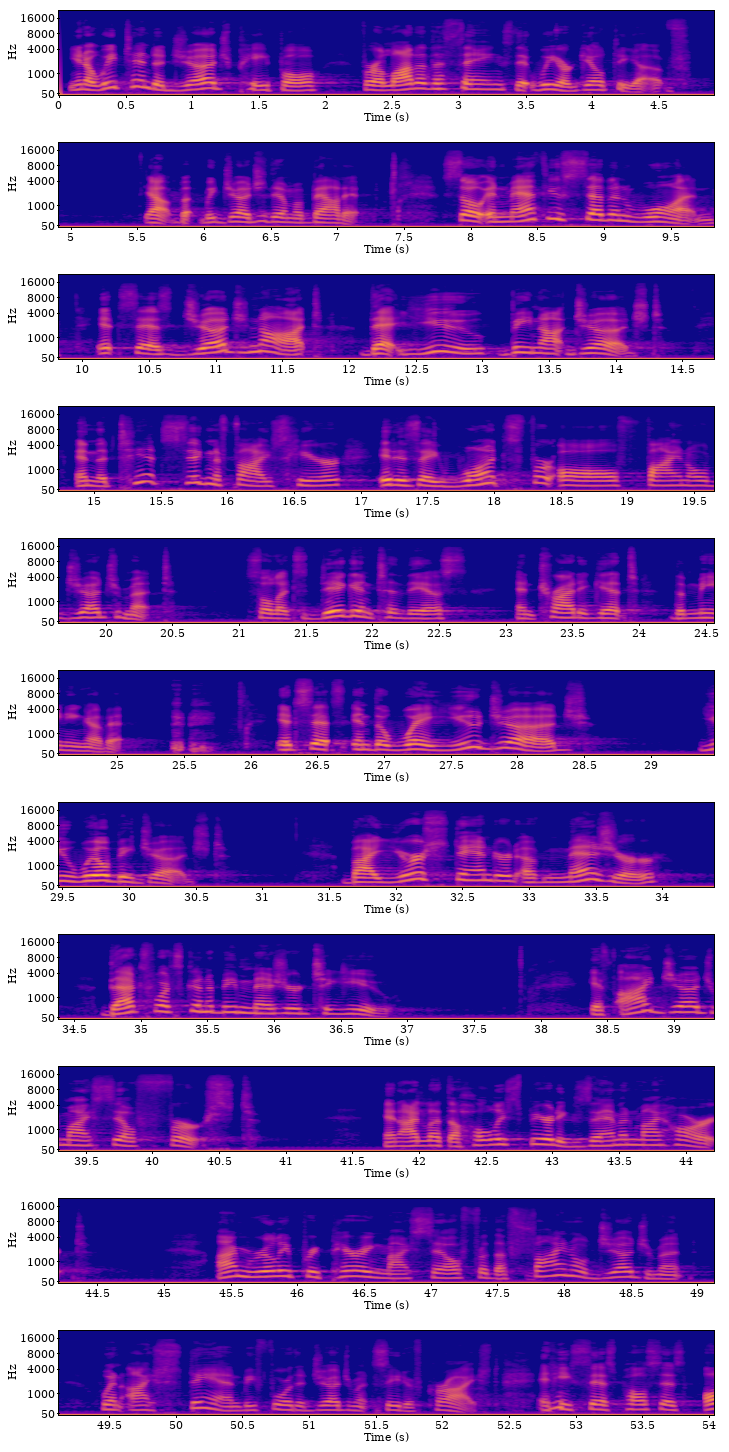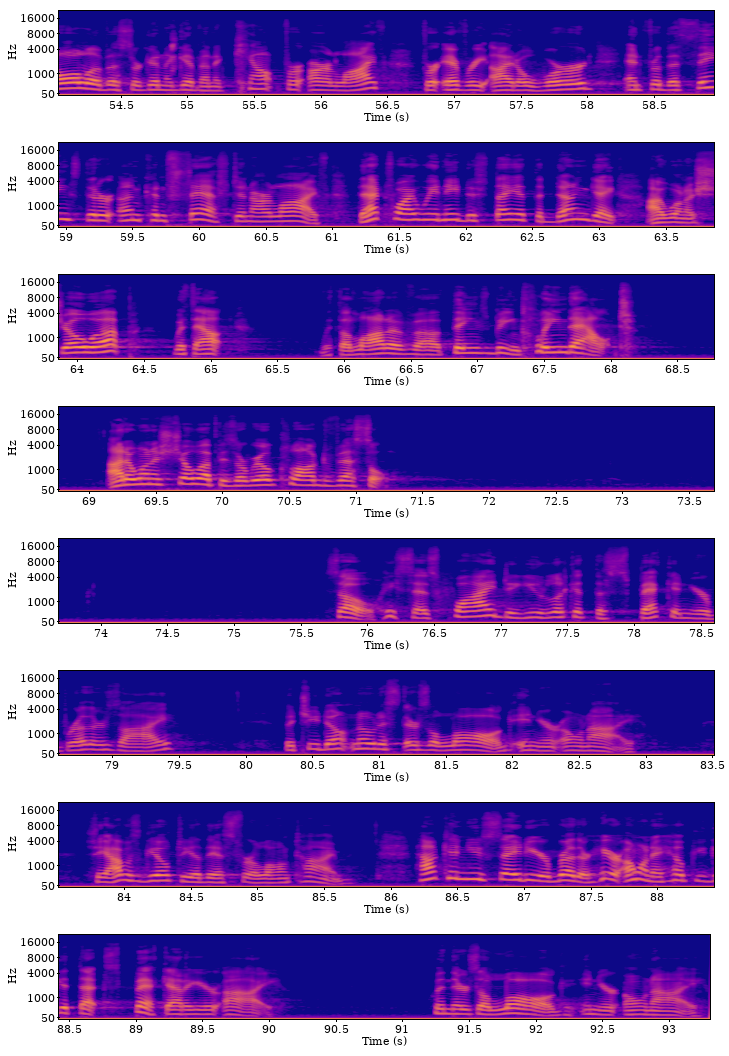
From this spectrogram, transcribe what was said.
You know, we tend to judge people for a lot of the things that we are guilty of. Yeah, but we judge them about it. So in Matthew 7 1, it says, Judge not that you be not judged. And the tense signifies here it is a once for all final judgment. So let's dig into this and try to get the meaning of it. it says, In the way you judge, you will be judged. By your standard of measure, that's what's going to be measured to you. If I judge myself first and I let the Holy Spirit examine my heart, I'm really preparing myself for the final judgment when I stand before the judgment seat of Christ. And he says, Paul says, all of us are going to give an account for our life, for every idle word, and for the things that are unconfessed in our life. That's why we need to stay at the dung gate. I want to show up without, with a lot of uh, things being cleaned out. I don't want to show up as a real clogged vessel. So he says, Why do you look at the speck in your brother's eye, but you don't notice there's a log in your own eye? See, I was guilty of this for a long time. How can you say to your brother, Here, I want to help you get that speck out of your eye, when there's a log in your own eye?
